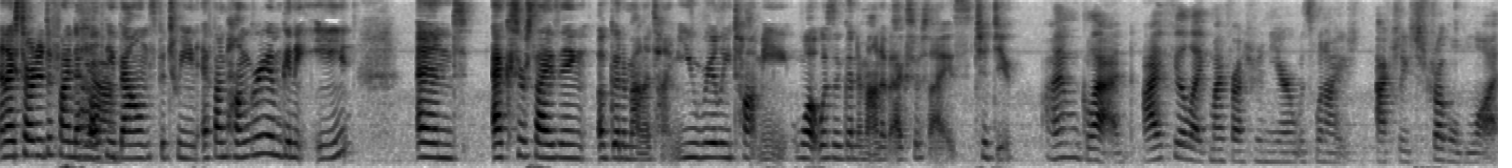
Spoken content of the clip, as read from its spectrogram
And I started to find a healthy Yeah. balance between if I'm hungry, I'm gonna eat, and exercising a good amount of time. You really taught me what was a good amount of exercise to do. I'm glad. I feel like my freshman year was when I actually struggled a lot.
